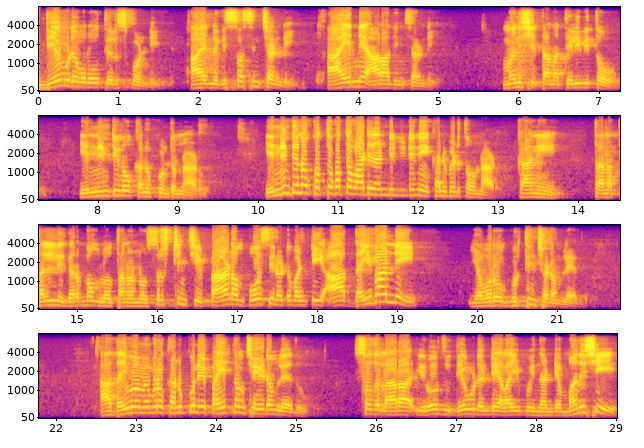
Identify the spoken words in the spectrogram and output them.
దేవుడెవరో తెలుసుకోండి. ఆయన్ని విశ్వసించండి ఆయన్నే ఆరాధించండి. మనిషి తన తెలివితో ఎన్నింటినో కనుక్కుంటున్నాడు ఎన్నింటినో కొత్త కొత్త వాటినన్నింటినీ కనిపెడుతూ ఉన్నాడు. కానీ తన తల్లి గర్భంలో తనను సృష్టించి ప్రాణం పోసినటువంటి ఆ దైవాన్ని ఎవరూ గుర్తించడం లేదు. ఆ దైవం ఎవరో కనుక్కునే ప్రయత్నం చేయడం లేదు. సోదలారా ఈరోజు దేవుడు అంటే ఎలా అయిపోయిందంటే మనిషి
